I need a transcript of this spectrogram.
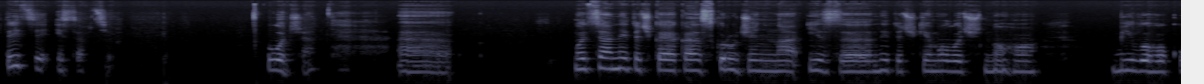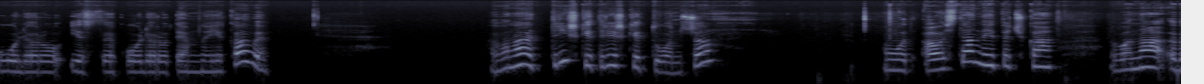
птиці і савців. Отже, е, оця ниточка, яка скручена із е, ниточки молочного білого кольору із кольору темної кави, вона трішки-трішки тонша. От. А ось ця ниточка, вона е,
